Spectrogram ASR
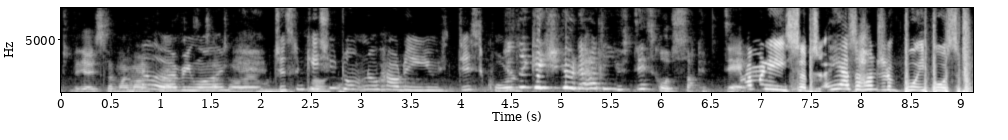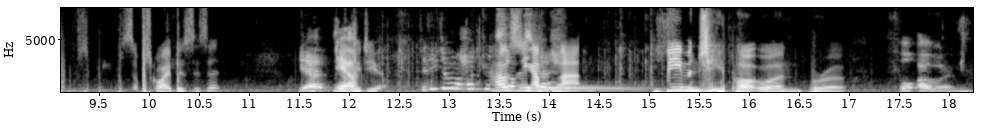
t- videos than my Minecraft Hello, everyone. tutorial. Just in case you don't know how to use Discord. Just in case you don't know how to use Discord, suck a dick. How many subs? He has 144 sub- subscribers, is it? Yeah. Yeah. Did he do hundred? How does he have special that? BeamNG part one, bruh. For Owen.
